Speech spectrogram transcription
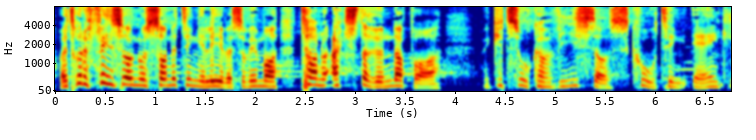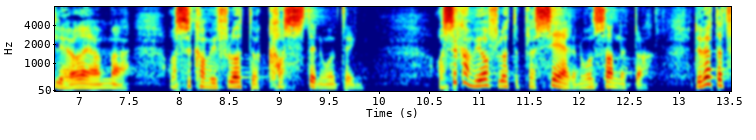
Og Jeg tror det fins noen sånne ting i livet som vi må ta noen ekstra runder på. Men Guds ord kan vise oss hvor ting egentlig hører hjemme. Og så kan vi få lov til å kaste noen ting. Og så kan vi også få lov til å plassere noen sannheter. Du vet at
